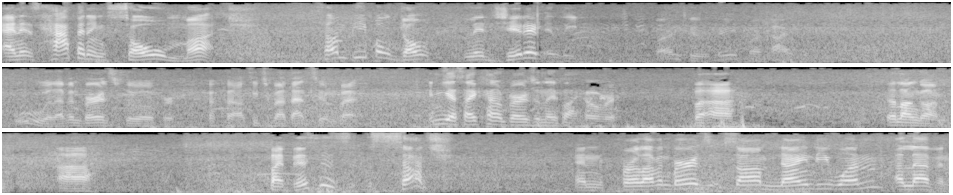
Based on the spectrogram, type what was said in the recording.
And it's happening so much. Some people don't legitimately one two three four five ooh 11 birds flew over. I'll teach you about that soon but and yes i count birds when they fly over but uh they're long gone uh, but this is such. And for 11 birds, Psalm 91 11.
